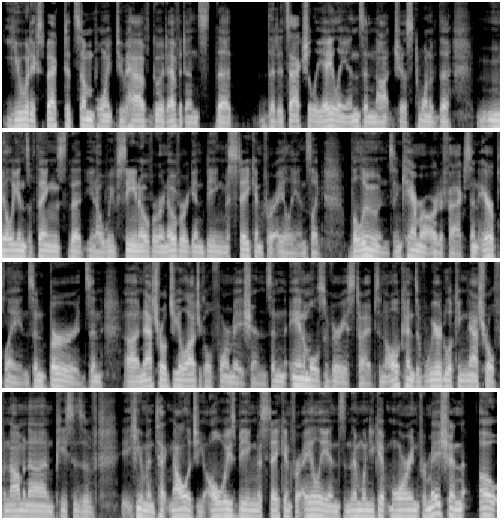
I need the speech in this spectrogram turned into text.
you would expect at some point to have good evidence that that it's actually aliens and not just one of the millions of things that you know we've seen over and over again being mistaken for aliens like balloons and camera artifacts and airplanes and birds and uh, natural geological formations and animals of various types and all kinds of weird looking natural phenomena and pieces of human technology always being mistaken for aliens. And then when you get more information oh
